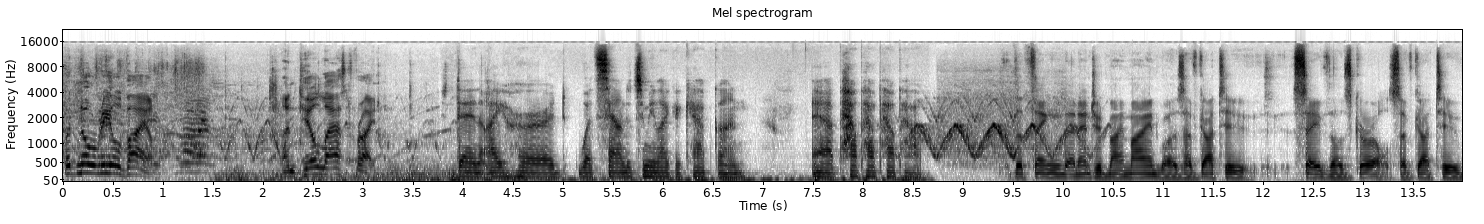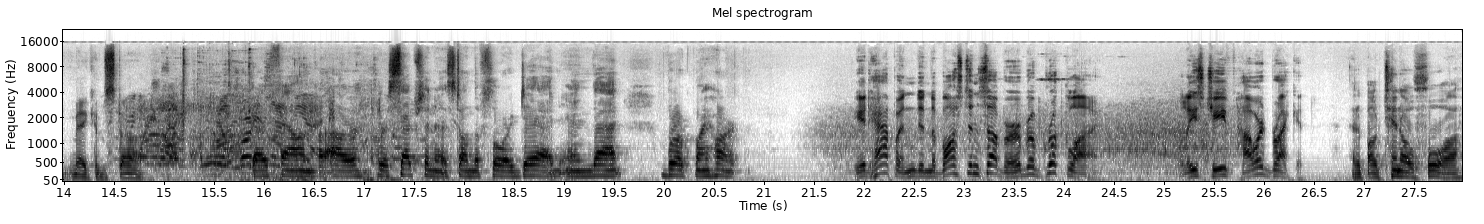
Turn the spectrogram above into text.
But no real violence. Until last Friday. Then I heard what sounded to me like a cap gun. Uh, pow, pow, pow, pow. The thing that entered my mind was I've got to save those girls. I've got to make him stop. I found our receptionist on the floor dead, and that broke my heart. It happened in the Boston suburb of Brookline. Police Chief Howard Brackett. At about 10.04,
